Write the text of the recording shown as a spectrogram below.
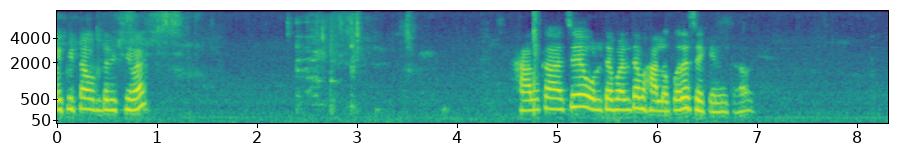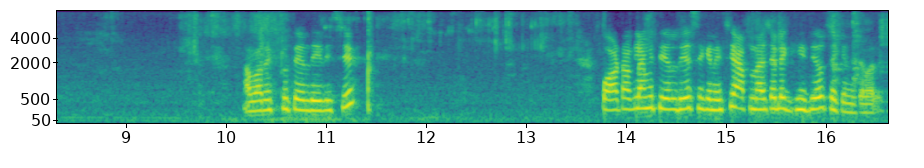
ওই পিঠটা উল্টে দিচ্ছি এবার। হালকা আছে উল্টে পাল্টে ভালো করে সেঁকে নিতে হবে। আবার একটু তেল দিয়ে দিচ্ছি। পরোটাগুলো আমি তেল দিয়ে সেঁকে নিচ্ছি, আপনারা চাইলে ঘি দিয়েও সেঁকে নিতে পারেন।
